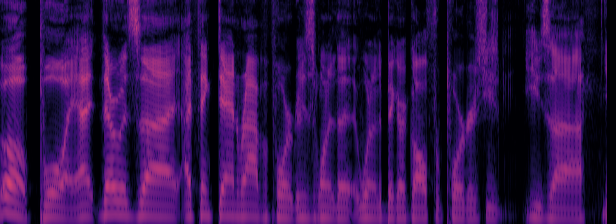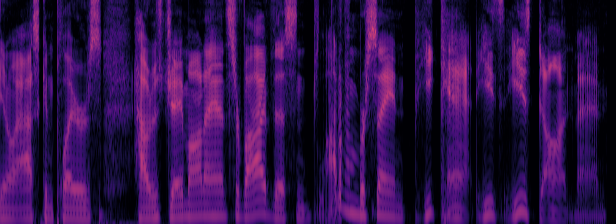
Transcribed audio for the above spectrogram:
Oh boy, I, there was uh, I think Dan Rapaport, who's one of the one of the bigger golf reporters. He's he's uh you know asking players how does Jay Monahan survive this, and a lot of them were saying he can't. He's he's done, man.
